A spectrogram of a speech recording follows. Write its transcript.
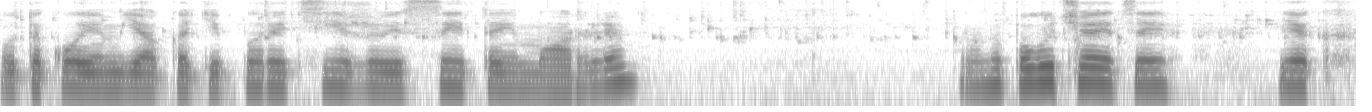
отакої м'якоті, переціжую сита і марля. Воно виходить як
